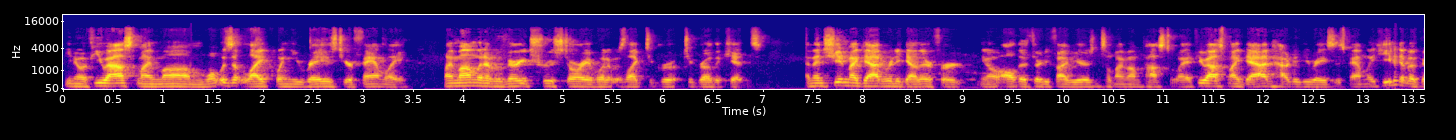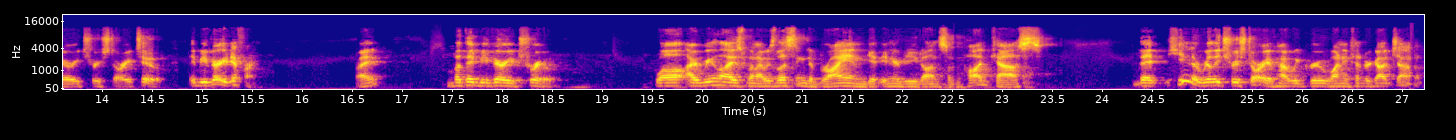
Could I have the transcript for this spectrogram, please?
you know, if you asked my mom, what was it like when you raised your family? My mom would have a very true story of what it was like to grow to grow the kids. And then she and my dad were together for, you know, all their 35 years until my mom passed away. If you ask my dad how did he raise his family, he'd have a very true story too. They'd be very different. Right? but they'd be very true. Well, I realized when I was listening to Brian get interviewed on some podcasts that he had a really true story of how we grew 1 800 Got Junk.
